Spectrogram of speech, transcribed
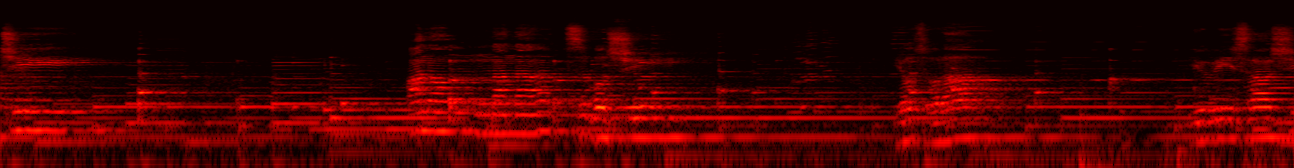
形あの七つ星。夜空。指差し。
